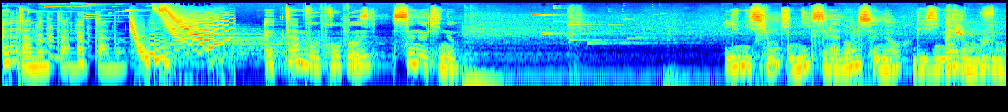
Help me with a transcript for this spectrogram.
Uptam. Uptam. Uptam. Uptam vous propose Sonokino. L'émission qui mixe la bande sonore des images en mouvement.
